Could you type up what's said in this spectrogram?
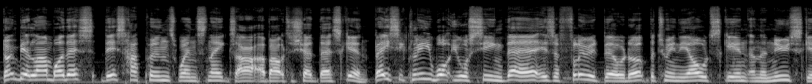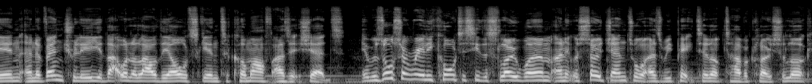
Don't be alarmed by this, this happens when snakes are about to shed their skin. Basically, what you're seeing there is a fluid buildup between the old skin and the new skin, and eventually that will allow the old skin to come off as it sheds. It was also really cool to see the slow worm, and it was so gentle as we picked it up to have a closer look,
